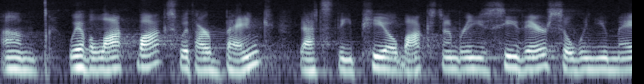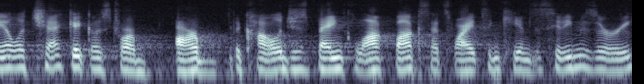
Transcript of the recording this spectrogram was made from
Um, we have a lockbox with our bank. That's the P.O. box number you see there. So when you mail a check, it goes to our, our the college's bank lockbox. That's why it's in Kansas City, Missouri.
